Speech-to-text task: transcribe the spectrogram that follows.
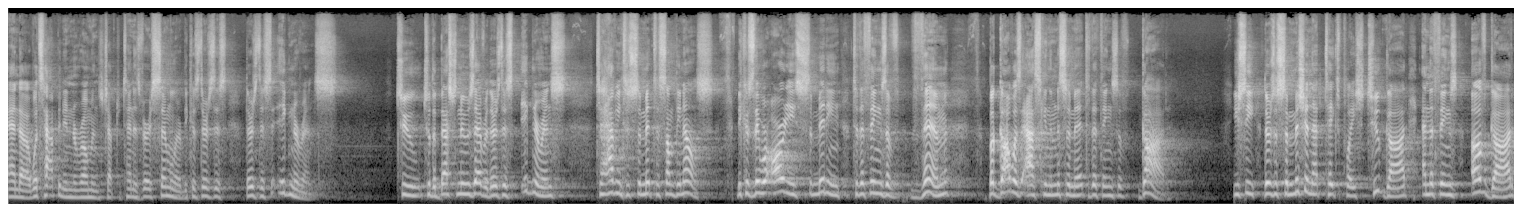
And uh, what's happening in Romans chapter 10 is very similar because there's this, there's this ignorance to, to the best news ever. There's this ignorance to having to submit to something else because they were already submitting to the things of them, but God was asking them to submit to the things of God. You see, there's a submission that takes place to God and the things of God.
